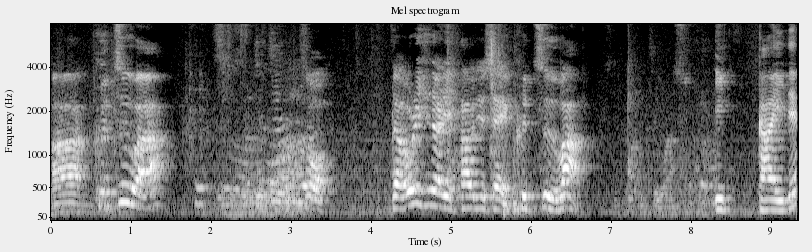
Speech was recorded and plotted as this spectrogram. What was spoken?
あ靴はそう、The originally how do you say 靴は1階で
